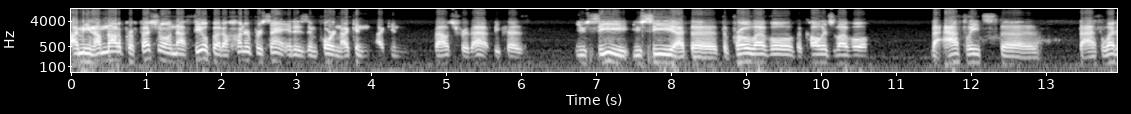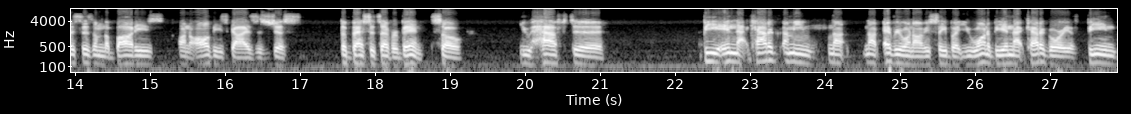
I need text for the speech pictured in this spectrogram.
I mean, I'm not a professional in that field, but hundred percent, it is important. I can I can vouch for that because you see you see at the the pro level, the college level, the athletes, the the athleticism, the bodies on all these guys is just the best it's ever been. So you have to be in that category. I mean, not not everyone obviously, but you want to be in that category of being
